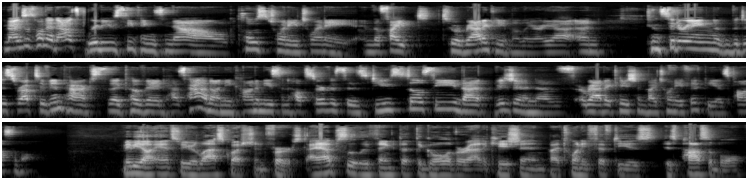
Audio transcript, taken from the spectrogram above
And I just wanted to ask, where do you see things now post 2020 in the fight to eradicate malaria? And considering the disruptive impacts that COVID has had on economies and health services, do you still see that vision of eradication by 2050 as possible? Maybe I'll answer your last question first. I absolutely think that the goal of eradication by 2050 is, is possible.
